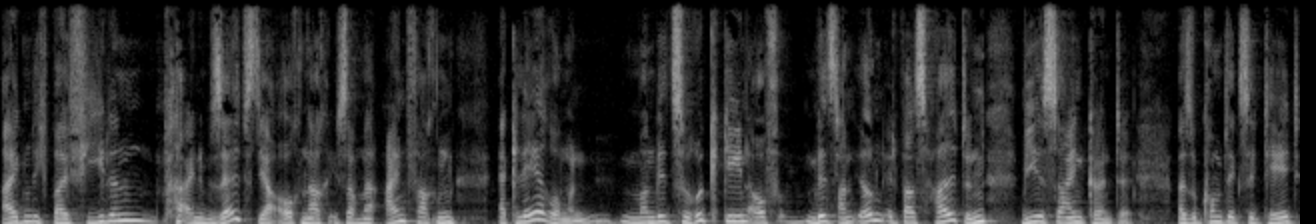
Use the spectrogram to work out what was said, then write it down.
eigentlich bei vielen, bei einem selbst ja auch nach, ich sag mal, einfachen Erklärungen. Man will zurückgehen auf, will an irgendetwas halten, wie es sein könnte. Also Komplexität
